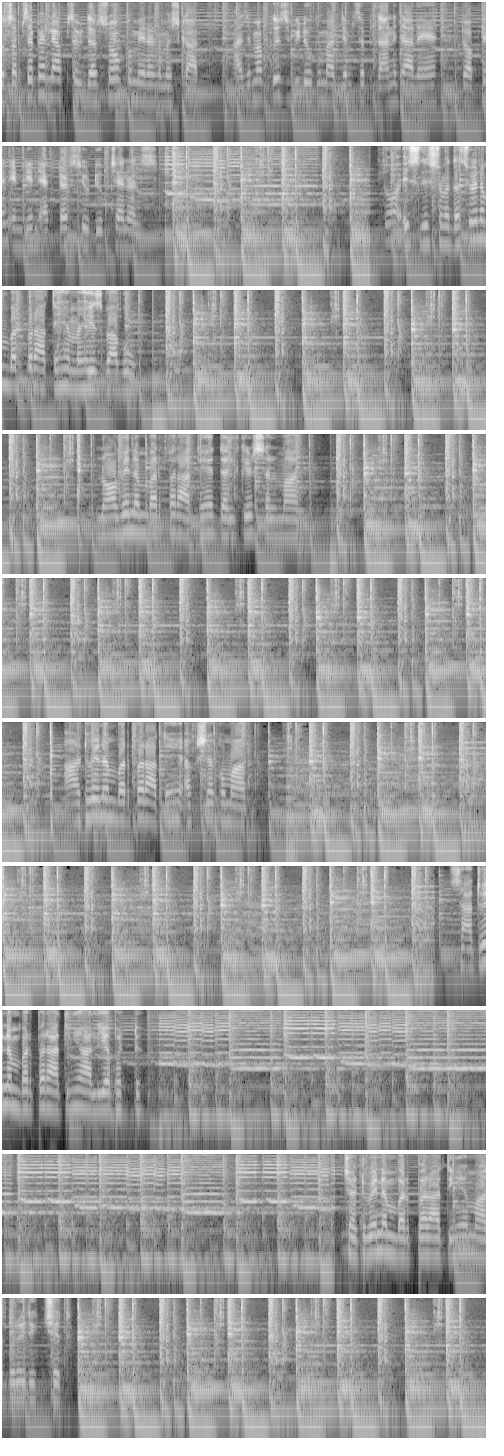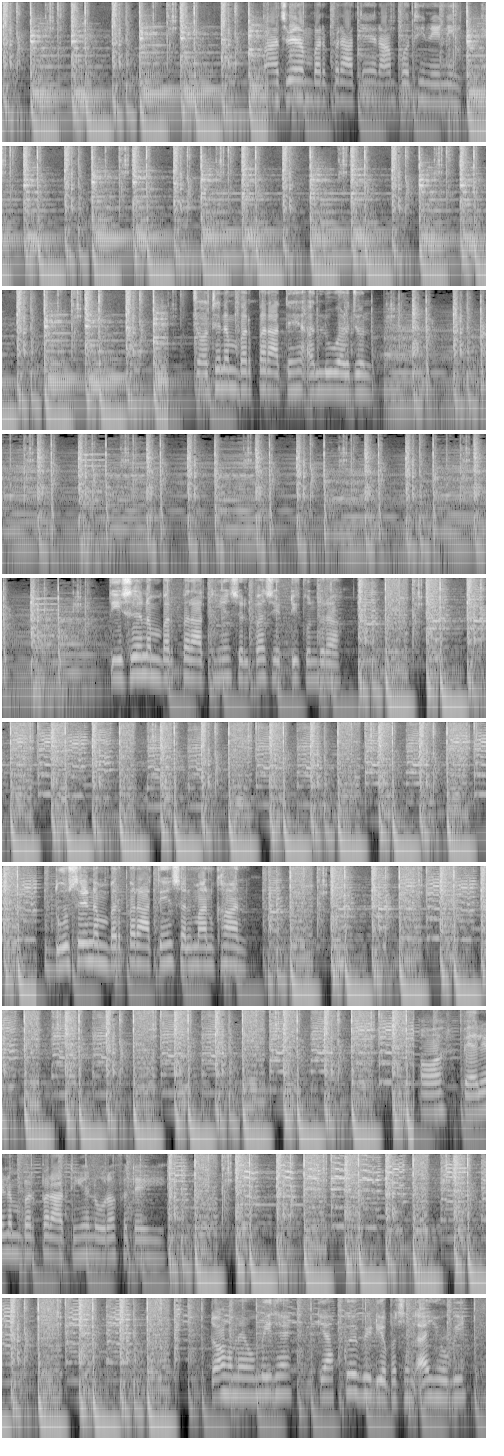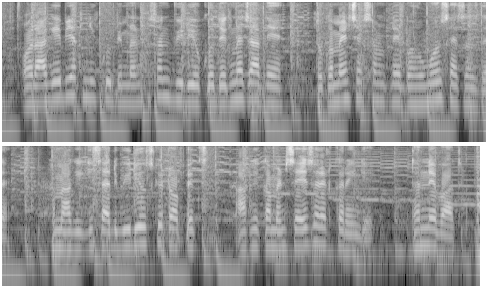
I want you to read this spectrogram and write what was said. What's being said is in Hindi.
तो सबसे पहले आप सभी दर्शकों को मेरा नमस्कार। आज हम आपको इस वीडियो के माध्यम से बताने जा रहे हैं top ten Indian actors YouTube channels तो इस लिस्ट में दसवें नंबर पर आते हैं महेश बाबू। नौवे नंबर पर आते हैं दलकीर सलमान। आठवें नंबर पर आते हैं अक्षय कुमार। सातवें नंबर पर आती हैं आलिया भट्ट। छठवें नंबर पर आती हैं माधुरी दीक्षित। पाँचवें नंबर पर आते हैं राम पोथी नैनी। चौथे नंबर पर आते हैं अल्लू अर्जुन। तीसरे नंबर पर आती हैं शिल्पा शेट्टी, कुंद्रा। दूसरे नंबर पर आते हैं सलमान खान। और पहले नंबर पर आती हैं नोरा फतेही। तो हमें उम्मीद है कि आपको ये वीडियो पसंद आई होगी। और आगे भी अपनी कोई भी मनपसंद वीडियो को देखना चाहते हैं तो कमेंट सेक्शन में अपने बहुमूल्य सेशंस दें। हम आगे की सारी वीडियोज़ के टॉपिक्स आपके कमेंट से ही सेलेक्ट करेंगे। धन्यवाद।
